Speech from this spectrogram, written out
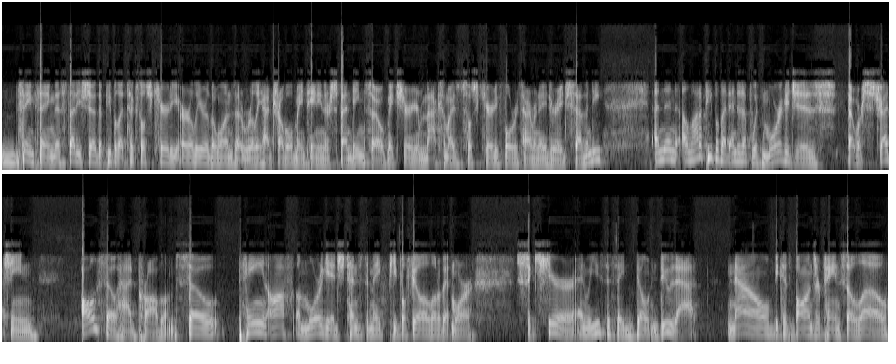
Same thing. The study showed that people that took Social Security earlier are the ones that really had trouble maintaining their spending. So make sure you're maximizing Social Security full retirement age or age 70. And then a lot of people that ended up with mortgages that were stretching also had problems. So paying off a mortgage tends to make people feel a little bit more secure. And we used to say, don't do that. Now, because bonds are paying so low,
